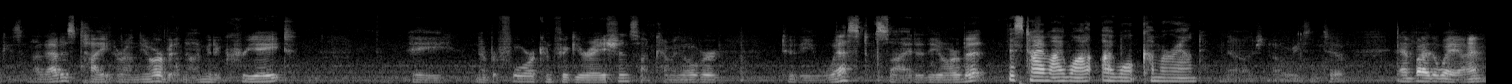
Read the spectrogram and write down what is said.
Okay, so now that is tight around the orbit. Now I'm going to create a number four configuration. So I'm coming over to the west side of the orbit. This time I want, I won't come around. No, there's no reason to. And by the way, I'm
